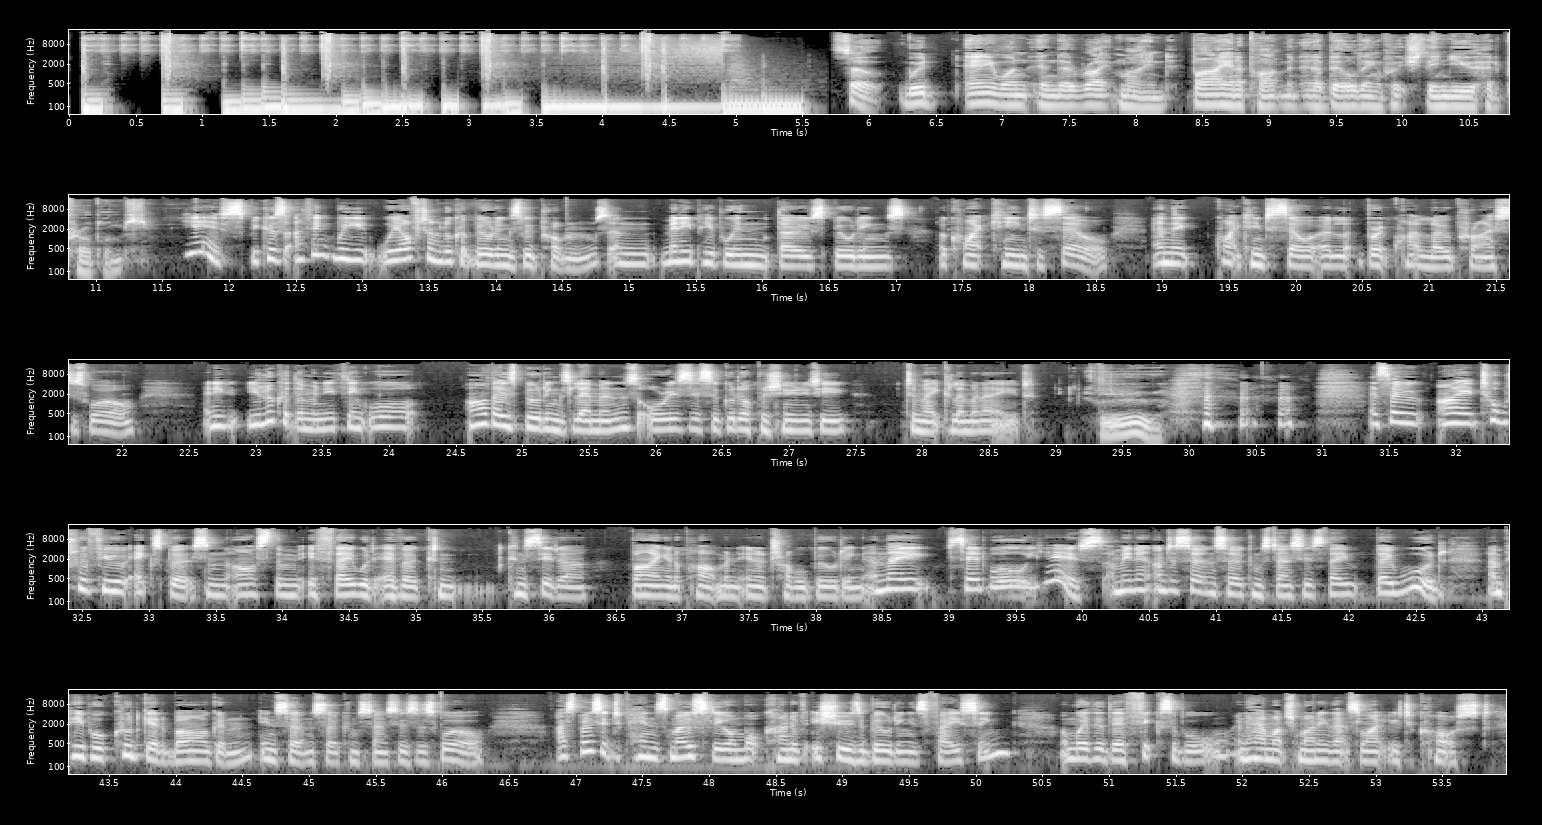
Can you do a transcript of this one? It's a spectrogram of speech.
So, would anyone in their right mind buy an apartment in a building which they knew had problems? Yes, because I think we, we often look at buildings with problems, and many people in those buildings are quite keen to sell, and they're quite keen to sell at quite a low price as well. And you, you look at them and you think, well, are those buildings lemons, or is this a good opportunity to make lemonade? Ooh. And so I talked to a few experts and asked them if they would ever con- consider buying an apartment in a troubled building. And they said, well, yes. I mean, under certain circumstances, they, they would. And people could get a bargain in certain circumstances as well. I suppose it depends mostly on what kind of issues a building is facing and whether they're fixable and how much money that's likely to cost.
